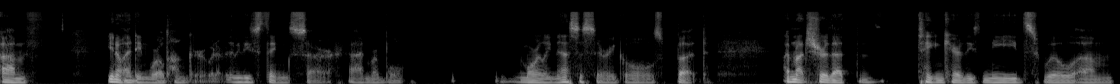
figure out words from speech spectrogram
um, you know, ending world hunger or whatever. I mean, these things are admirable, morally necessary goals, but I'm not sure that taking care of these needs will um,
